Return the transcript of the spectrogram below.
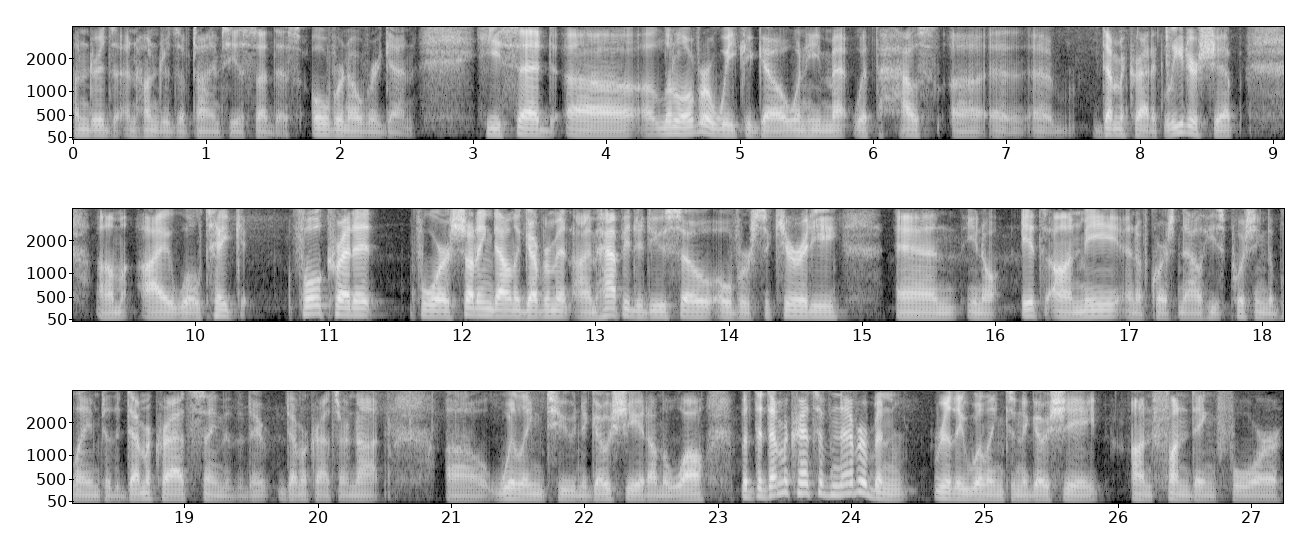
Hundreds and hundreds of times he has said this over and over again. He said uh, a little over a week ago when he met with House uh, uh, uh, Democratic leadership, um, I will take full credit for shutting down the government. I'm happy to do so over security. And, you know, it's on me. And of course, now he's pushing the blame to the Democrats, saying that the de- Democrats are not uh, willing to negotiate on the wall. But the Democrats have never been really willing to negotiate on funding for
